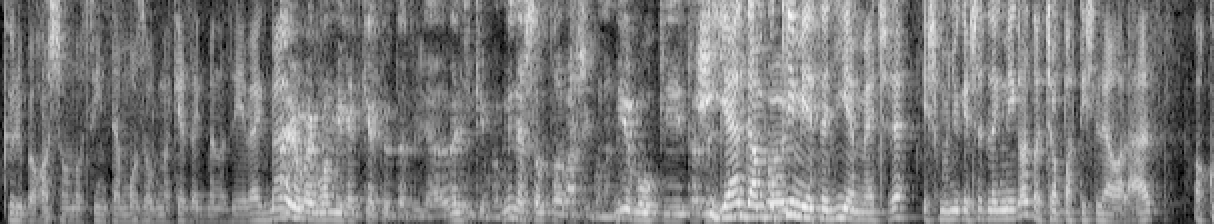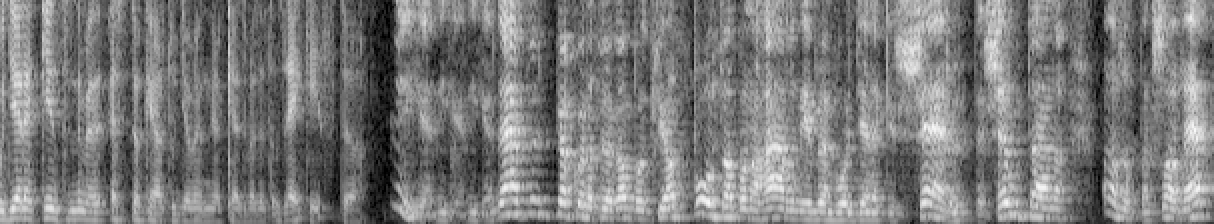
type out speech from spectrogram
körülbelül hasonló szinten mozognak ezekben az években. Na jó, meg van még egy-kettő, tehát ugye az egyik évben Minnesota, a másikban a Milwaukee. Tehát Igen, de amikor kimész egy ilyen meccsre, és mondjuk esetleg még az a csapat is lealáz, akkor gyerekként szerintem e- ez tök el tudja venni a kedvedet az egésztől. Igen, igen, igen. De hát gyakorlatilag abban, ki pont abban a három évben volt gyerek, és se előtte, se utána, azoknak szar lehet,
